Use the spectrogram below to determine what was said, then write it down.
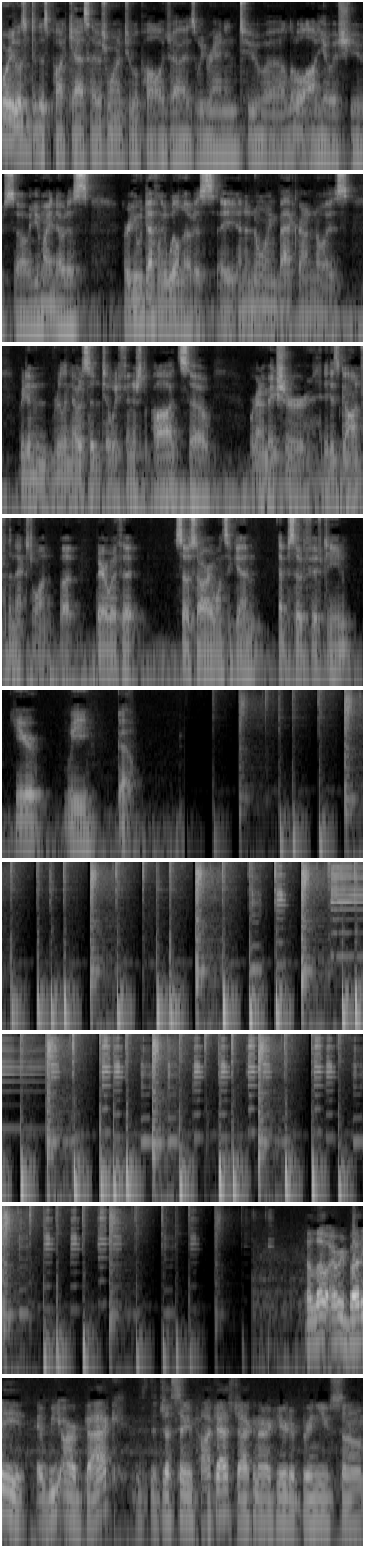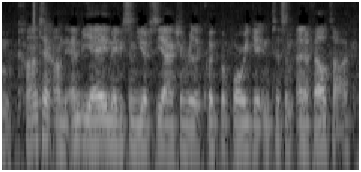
Before you listen to this podcast, I just wanted to apologize. We ran into a little audio issue, so you might notice, or you definitely will notice, a, an annoying background noise. We didn't really notice it until we finished the pod, so we're going to make sure it is gone for the next one, but bear with it. So sorry once again. Episode 15, here we go. Hello, everybody, and we are back. It's the Just Saying podcast. Jack and I are here to bring you some content on the NBA, maybe some UFC action really quick before we get into some NFL talk.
